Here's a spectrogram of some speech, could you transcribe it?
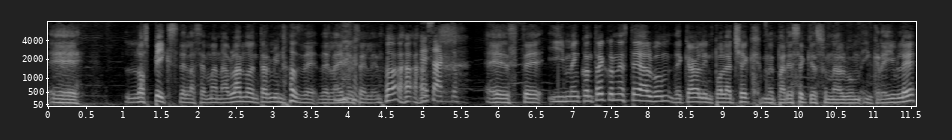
eh, los picks de la semana, hablando en términos de, de la NFL, ¿no? Exacto. Este, y me encontré con este álbum de Caroline Polachek, me parece que es un álbum increíble,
